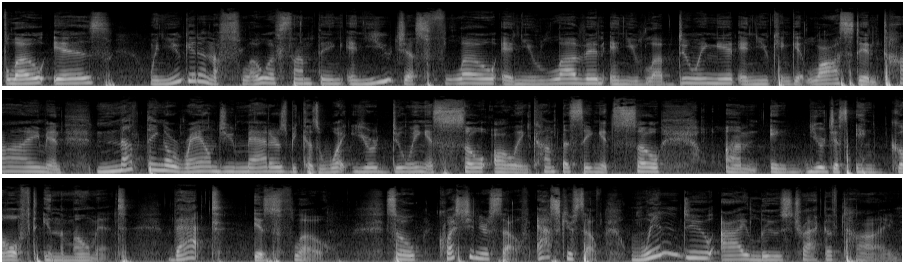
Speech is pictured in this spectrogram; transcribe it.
flow is when you get in the flow of something and you just flow and you love it and you love doing it and you can get lost in time and nothing around you matters because what you're doing is so all encompassing. It's so, um, in, you're just engulfed in the moment. That is flow. So question yourself, ask yourself, when do I lose track of time?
